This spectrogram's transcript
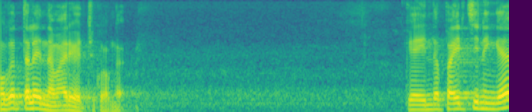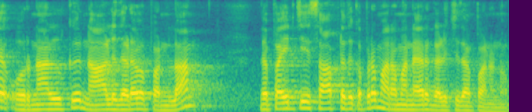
முகத்தில் இந்த மாதிரி வச்சுக்கோங்க. ஓகே இந்த பயிற்சி நீங்கள் ஒரு நாளுக்கு நாலு தடவை பண்ணலாம். இந்த பயிற்சியை சாப்பிட்டதுக்கப்புறம் அரை மணி நேரம் கழித்து தான் பண்ணணும்.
